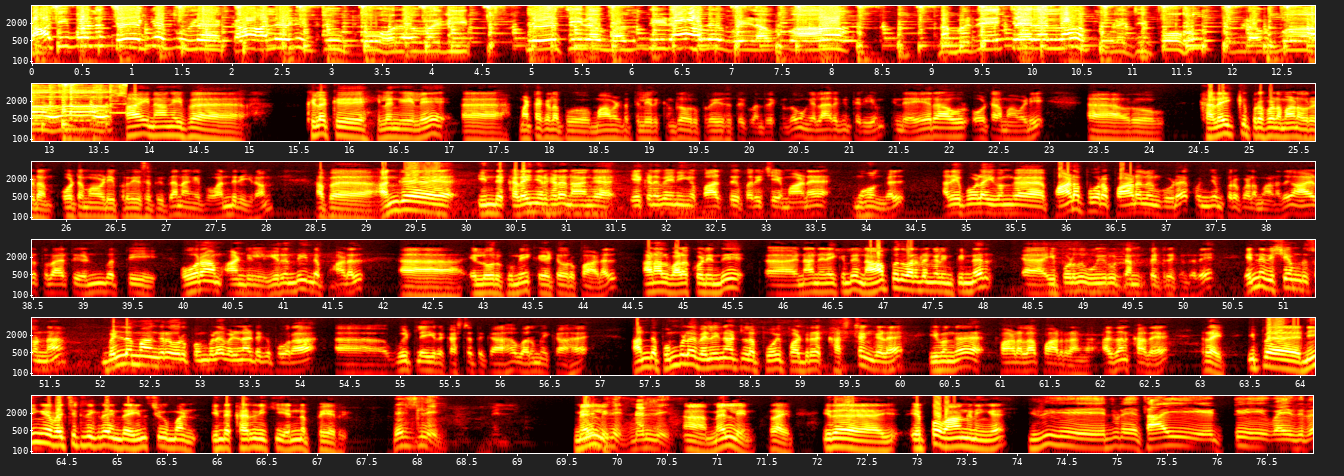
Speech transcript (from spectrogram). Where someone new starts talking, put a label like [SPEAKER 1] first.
[SPEAKER 1] காசி பணம் தேக்க புள்ள காலெடுத்து போற வழி பேச்சில வந்துடாத விளம்மா. நம்ம நேச்சரெல்லாம் புழைச்சி போகும் புள்ளம்மா
[SPEAKER 2] ஹாய் நாங்கள் இப்போ கிழக்கு இலங்கையிலே மட்டக்களப்பு மாவட்டத்தில் இருக்கின்ற ஒரு பிரதேசத்துக்கு வந்திருக்கின்றோம். உங்கள் எல்லாருக்கும் தெரியும் இந்த ஏராவூர் ஓட்டாமாவடி ஒரு கலைக்கு பிரபலமான ஒரு இடம். ஓட்டமாவடி பிரதேசத்துக்கு தான் நாங்கள் இப்போ வந்திருக்கிறோம். அப்போ அங்கே இந்த கலைஞர்களை நாங்கள் ஏற்கனவே நீங்கள் பார்த்து பரிச்சயமான முகங்கள் அதே போல் இவங்க பாட போகிற பாடலும் கூட கொஞ்சம் பிரபலமானது. ஆயிரத்தி தொள்ளாயிரத்தி எண்பத்தி ஓராம் ஆண்டில் இருந்து இந்த பாடல் எல்லோருக்குமே கேட்ட ஒரு பாடல். ஆனால் வழக்கொழிந்து நான் நினைக்கின்றேன் நாற்பது வருடங்களின் பின்னர் இப்பொழுது உயிரூட்டம் பெற்றிருக்கின்றது. என்ன விஷயம்னு சொன்னால் வெள்ளம்மாங்கிற ஒரு பொம்பளை வெளிநாட்டுக்கு போகிறா வீட்டில் இருக்கிற கஷ்டத்துக்காக வறுமைக்காக அந்த பொம்பளை வெளிநாட்டுல போய் படுற கஷ்டங்களை இவங்க பாடலா பாடுறாங்க. அதுதான் கதை. ரைட் இப்ப நீங்க வச்சிட்டு இருக்கிற இந்த இன்ஸ்ட்ருமெண்ட் இந்த கருவிக்கு என்ன பேரு?
[SPEAKER 1] மெல்லின்
[SPEAKER 2] மெல்லி
[SPEAKER 1] மெல்லின்
[SPEAKER 2] ஆ மெல்லின் ரைட் இத எப்போ வாங்குனீங்க?
[SPEAKER 1] இது என்னுடைய தாய் எட்டு வயதுல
